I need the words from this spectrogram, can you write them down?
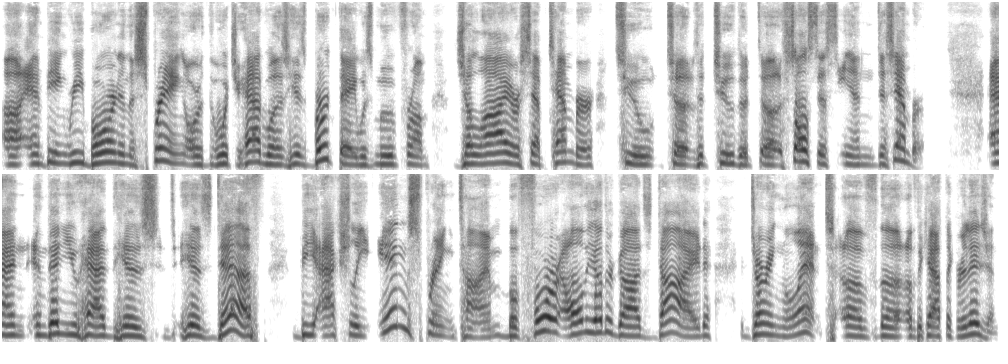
uh, and being reborn in the spring, or what you had was his birthday was moved from July or September to to the to the uh, solstice in December, and and then you had his his death be actually in springtime before all the other gods died during Lent of the of the Catholic religion.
